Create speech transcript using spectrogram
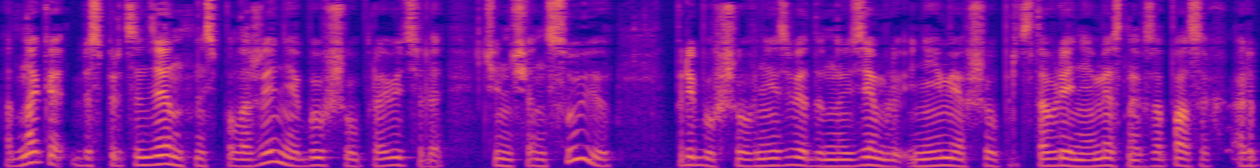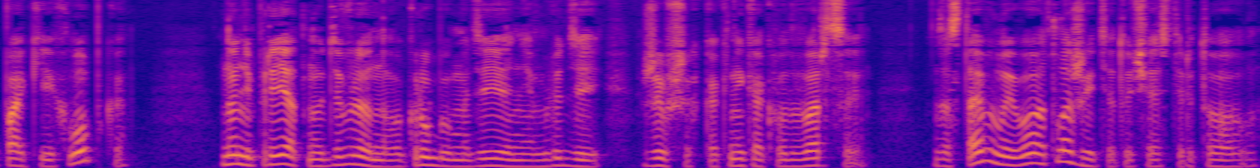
однако беспрецедентность положения бывшего правителя Чинчансую, прибывшего в неизведанную землю и не имевшего представления о местных запасах альпаки и хлопка, но неприятно удивленного грубым одеянием людей, живших как-никак во дворце, заставила его отложить эту часть ритуала.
